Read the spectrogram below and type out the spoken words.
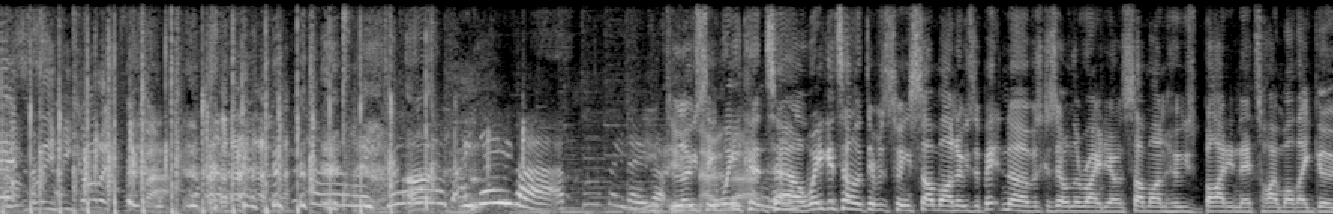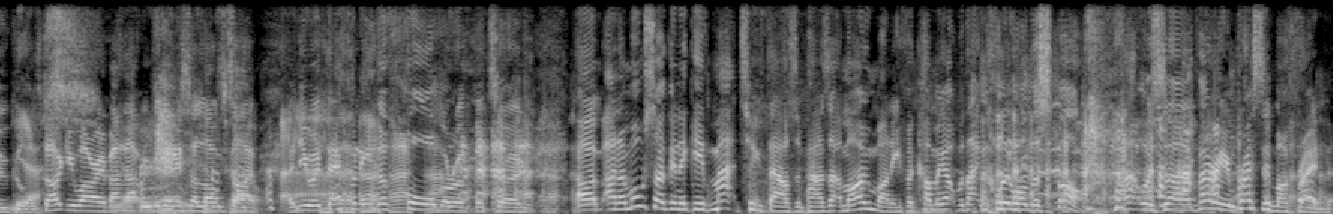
can't believe you got it from that. Oh my god! I know that. Of course, I know that. do. Lucy, know we that. can tell. We can tell the difference between someone who's a bit nervous because they're on the radio and someone who's biding their time while they Google. Yes. Don't you worry about that. We've been doing this a long time, and you are definitely the former of the two. Um, and I'm also going to give Matt two thousand pounds out of my own money for coming up with that clue on the spot. That was uh, very impressive, my friend.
